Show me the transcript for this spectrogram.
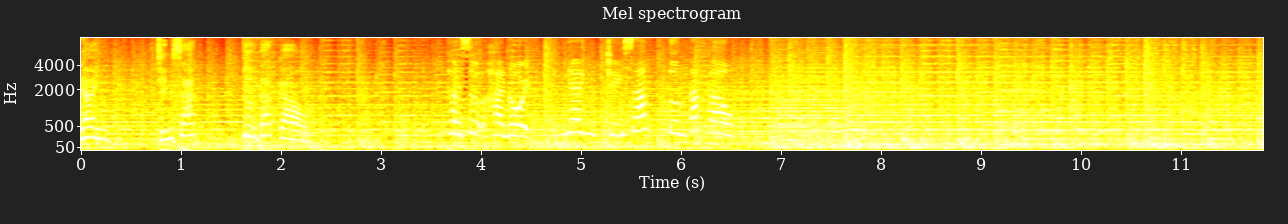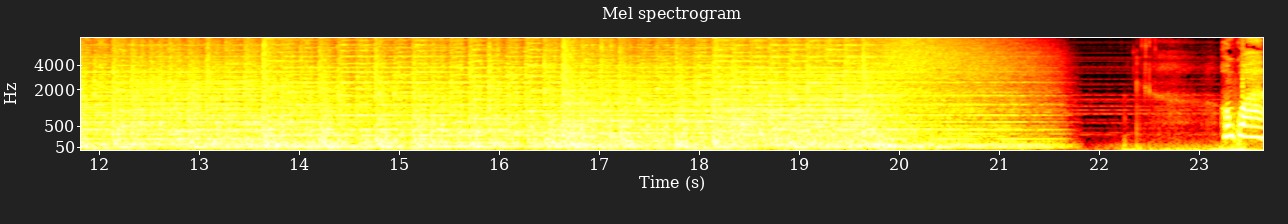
nhanh, chính xác, tương tác cao. Thời sự Hà Nội, nhanh, chính xác, tương tác cao. Hôm qua,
